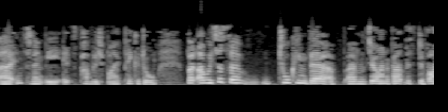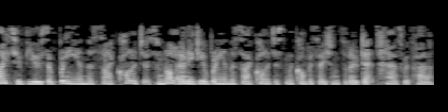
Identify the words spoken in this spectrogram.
Uh, incidentally, it's published by Picador. But I was just uh, talking there, um, Jo-Anne, about this device you've used of bringing in the psychologist, and not Yes. only do you bring in the psychologist and the conversations that Odette has with her,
